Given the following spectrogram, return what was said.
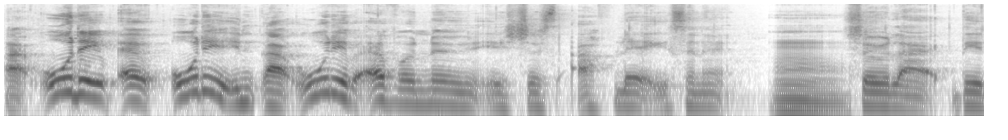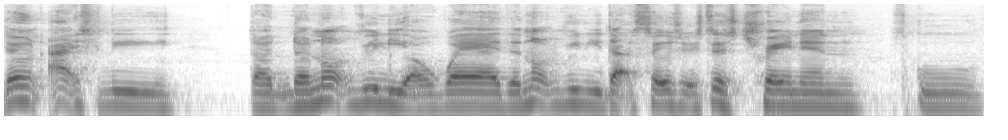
Like all they, all they, like all they've ever known is just athletics, innit? Mm. So like they don't actually, they're, they're not really aware. They're not really that social. It's just training, school.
